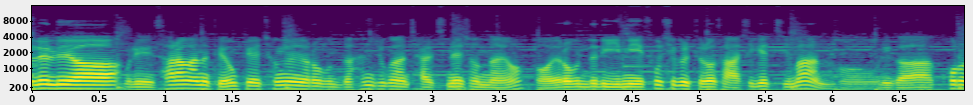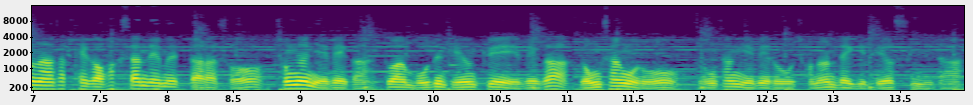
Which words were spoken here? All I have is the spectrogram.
할렐루야. 우리 사랑하는 대형교회 청년 여러분들 한 주간 잘 지내셨나요? 어, 여러분들이 이미 소식을 들어서 아시겠지만 어, 우리가 코로나 사태가 확산됨에 따라서 청년 예배가 또한 모든 대형교회 예배가 영상으로 영상 예배로 전환되게 되었습니다.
